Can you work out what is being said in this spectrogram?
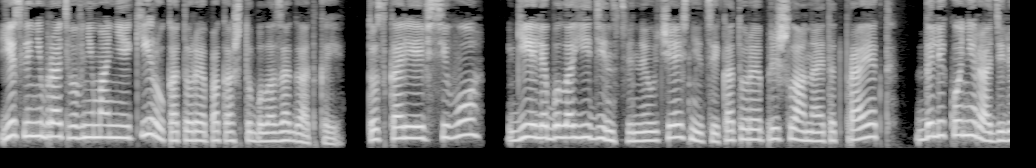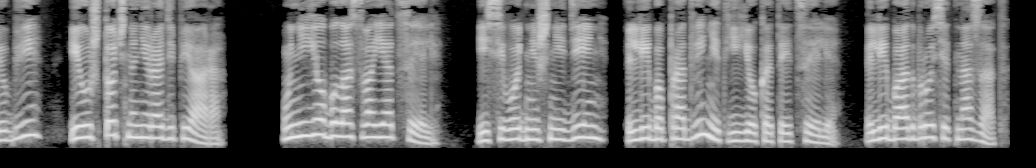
Если не брать во внимание Киру, которая пока что была загадкой, то, скорее всего, Геля была единственной участницей, которая пришла на этот проект далеко не ради любви и уж точно не ради пиара. У нее была своя цель, и сегодняшний день либо продвинет ее к этой цели, либо отбросит назад.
